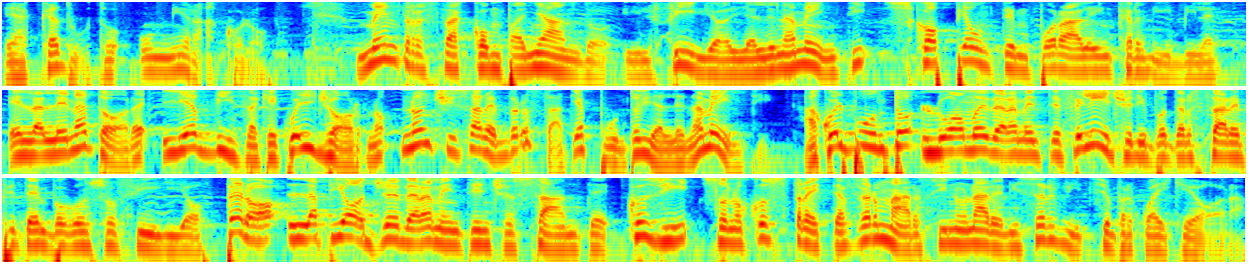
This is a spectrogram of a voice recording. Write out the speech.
è accaduto un miracolo. Mentre sta accompagnando il figlio agli allenamenti, scoppia un temporale incredibile e l'allenatore gli avvisa che quel giorno non ci sarebbero stati appunto gli allenamenti. A quel punto l'uomo è veramente felice di poter stare più tempo con suo figlio, però la pioggia è veramente incessante, così sono costretti a fermarsi in un'area di servizio per qualche ora.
